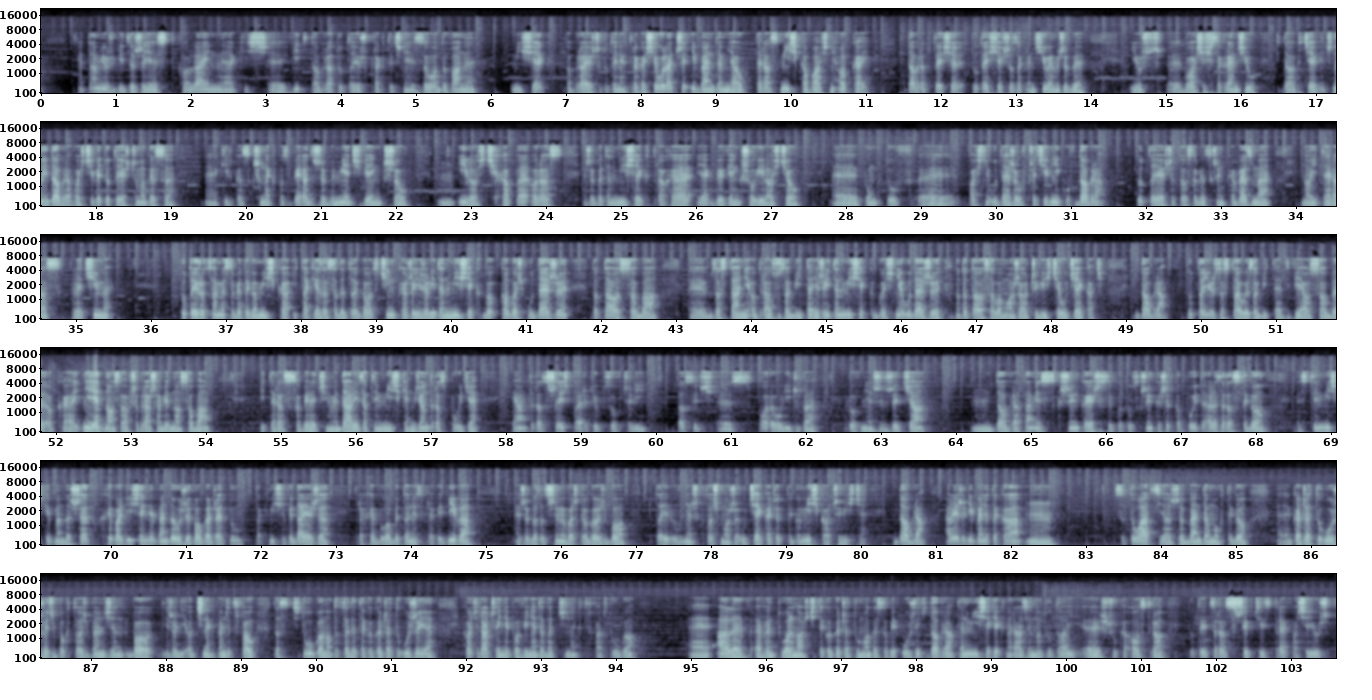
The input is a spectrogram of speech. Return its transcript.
Tam już widzę, że jest kolejny jakiś e, wid. Dobra, tutaj już praktycznie jest załadowany misiek. Dobra, jeszcze tutaj niech trochę się uleczy i będę miał teraz miśka właśnie, okej. Dobra, tutaj się, tutaj się jeszcze zakręciłem, żeby już e, właśnie się zakręcił Widox 9. No i dobra, właściwie tutaj jeszcze mogę sobie e, kilka skrzynek pozbierać, żeby mieć większą mm, ilość HP oraz żeby ten misiek trochę jakby większą ilością e, punktów właśnie uderzył w przeciwników. Dobra, tutaj jeszcze tą sobie skrzynkę wezmę. No i teraz lecimy. Tutaj rzucamy sobie tego miśka i takie zasady tego odcinka, że jeżeli ten misiek go, kogoś uderzy, to ta osoba y, zostanie od razu zabita. Jeżeli ten misiek kogoś nie uderzy, no to ta osoba może oczywiście uciekać. Dobra, tutaj już zostały zabite dwie osoby, ok. Nie, jedna osoba, przepraszam, jedna osoba. I teraz sobie lecimy dalej za tym miśkiem. Gdzie on teraz pójdzie? Ja mam teraz 6 power cubesów, czyli dosyć y, sporą liczbę również życia. Mm, Dobra, tam jest skrzynka, jeszcze sobie po tą skrzynkę szybko pójdę, ale zaraz z tego, z tym miśkiem będę szedł. Chyba dzisiaj nie będę używał gadżetu, tak mi się wydaje, że trochę byłoby to niesprawiedliwe, żeby zatrzymywać kogoś, bo tutaj również ktoś może uciekać od tego miśka oczywiście. Dobra, ale jeżeli będzie taka mm, sytuacja, że będę mógł tego e, gadżetu użyć, bo ktoś będzie, bo jeżeli odcinek będzie trwał dosyć długo, no to wtedy tego gadżetu użyję choć raczej nie powinien ten odcinek trwać długo, e, ale w ewentualności tego gadżetu mogę sobie użyć. Dobra, ten misiek jak na razie, no tutaj e, szuka ostro, tutaj coraz szybciej strefa się już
